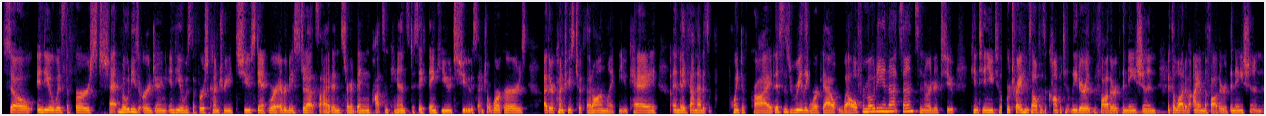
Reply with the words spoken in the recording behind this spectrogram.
So India was the first, at Modi's urging, India was the first country to stand where everybody stood outside and started banging pots and pans to say thank you to essential workers, other countries took that on, like the UK, and they found that as a point of pride. This has really worked out well for Modi in that sense, in order to continue to portray himself as a competent leader, the father of the nation. It's a lot of I am the father of the nation.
